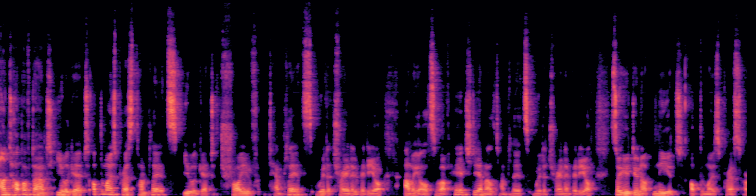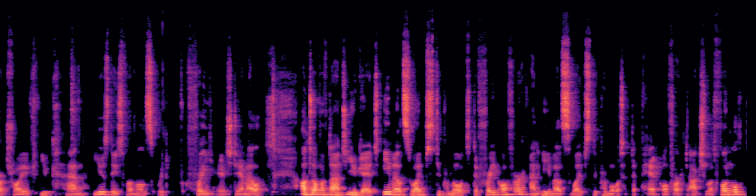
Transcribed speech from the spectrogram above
On top of that, you will get OptimizePress templates, you will get Thrive templates with a training video, and we also have HTML templates with a training video. So you do not need OptimizePress or Thrive. You can use these funnels with free HTML. On top of that, you get email swipes to promote the free offer and email swipes to promote the paid offer, the actual funnel.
